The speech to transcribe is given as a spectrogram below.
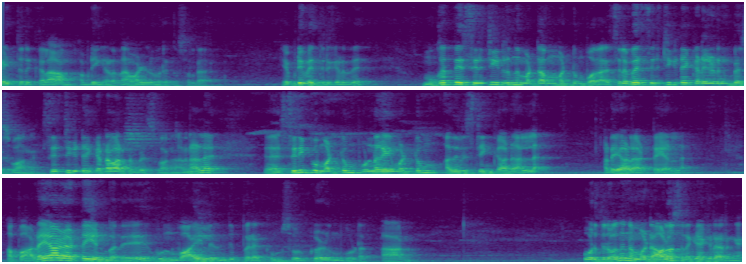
வைத்திருக்கலாம் அப்படிங்கிறதான் வள்ளுவருக்கு சொல்கிறார் எப்படி வைத்திருக்கிறது? முகத்தை சிரிச்சுக்கிட்டு இருந்து மட்டும் மட்டும் போதாது. சில பேர் சிரிச்சுக்கிட்டே கடுகடுன்னு பேசுவாங்க. சிரிச்சுக்கிட்டே கெட்ட வார்த்தை பேசுவாங்க. அதனால் சிரிப்பு மட்டும் புன்னகை மட்டும் அது விசிட்டிங் கார்டு அல்ல. அடையாள அட்டை அல்ல. அப்போ அடையாள அட்டை என்பது உன் வாயிலிருந்து பிறக்கும் சொற்களும் கூடத்தான். ஒருத்தர் வந்து நம்மகிட்ட ஆலோசனை கேட்குறாருங்க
